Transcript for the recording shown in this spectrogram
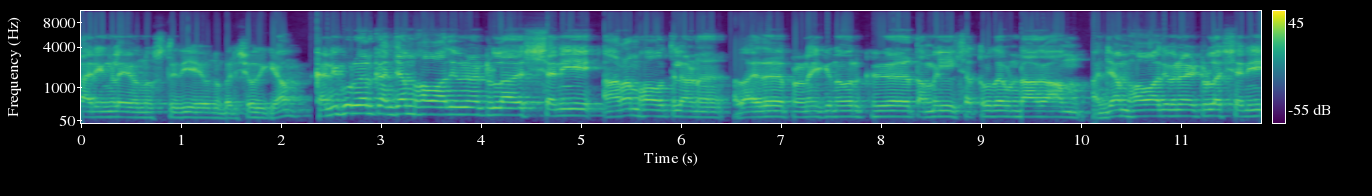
കാര്യങ്ങളെ ഒന്ന് സ്ഥിതിയെ ഒന്ന് പരിശോധിക്കാം. കന്നിക്കൂറുകാർക്ക് അഞ്ചാം ഭാവാധിപനായിട്ടുള്ള ശനി ആറാം ഭാവത്തിലാണ്. അതായത് പ്രണയിക്കുന്നവർക്ക് തമ്മിൽ ശത്രുത ഉണ്ടാകാം. അഞ്ചാം ഭാവാധിപനായിട്ടുള്ള ശനി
